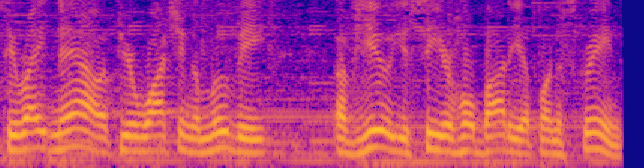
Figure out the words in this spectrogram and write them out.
See, right now, if you're watching a movie, of you, you see your whole body up on the screen.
